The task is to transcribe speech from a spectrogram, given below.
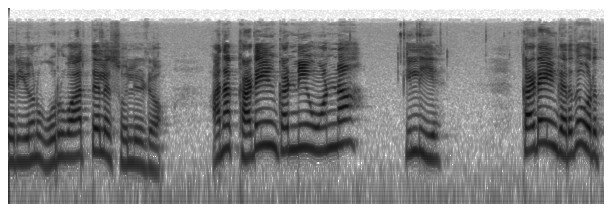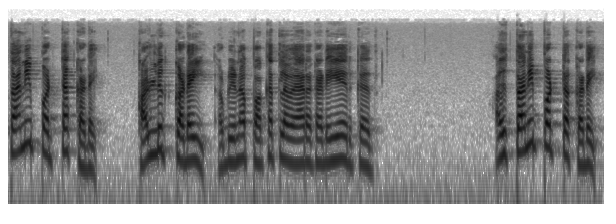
தெரியும்னு ஒரு வார்த்தையில் சொல்லிடும். ஆனால் கடையும் கண்ணியும் ஒன்றா இல்லையே. கடைங்கிறது ஒரு தனிப்பட்ட கடை. கள்ளுக்கடை அப்படின்னா பக்கத்தில் வேறு கடையே இருக்காது. அது தனிப்பட்ட கடை.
